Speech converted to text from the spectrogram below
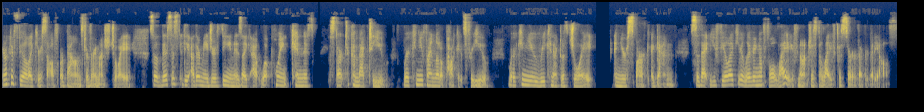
you're not going to feel like yourself or balanced or very much joy. So this is the other major theme is like, at what point can this start to come back to you? Where can you find little pockets for you? Where can you reconnect with joy and your spark again so that you feel like you're living a full life, not just a life to serve everybody else?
